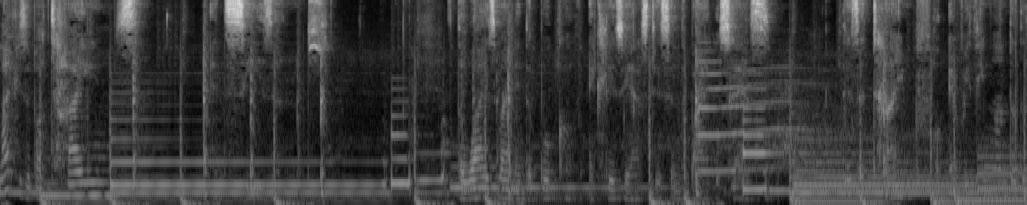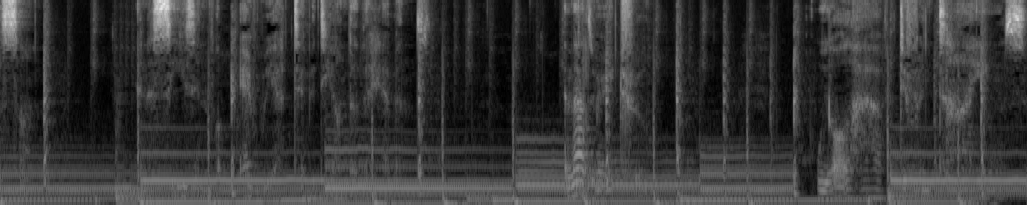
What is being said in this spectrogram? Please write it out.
Life is about times and seasons. The wise man in the book of Ecclesiastes in the Bible says, There's a time for everything under the sun and a season for every activity under the heavens. And that's very true. We all have different times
